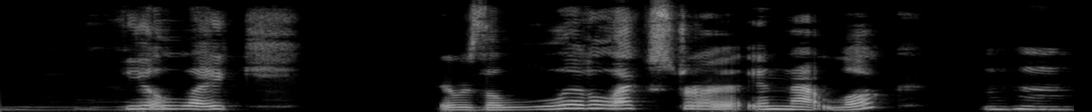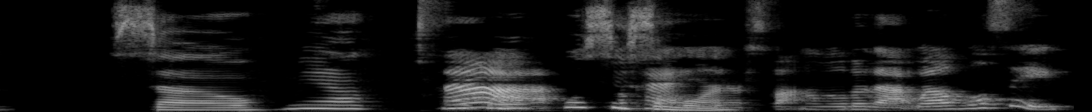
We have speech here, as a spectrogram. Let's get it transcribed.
Mm. Feel like there was a little extra in that look. Mm-hmm. So yeah, ah, we'll, we'll see okay. some more. They're spotting a little bit of that. Well, we'll see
